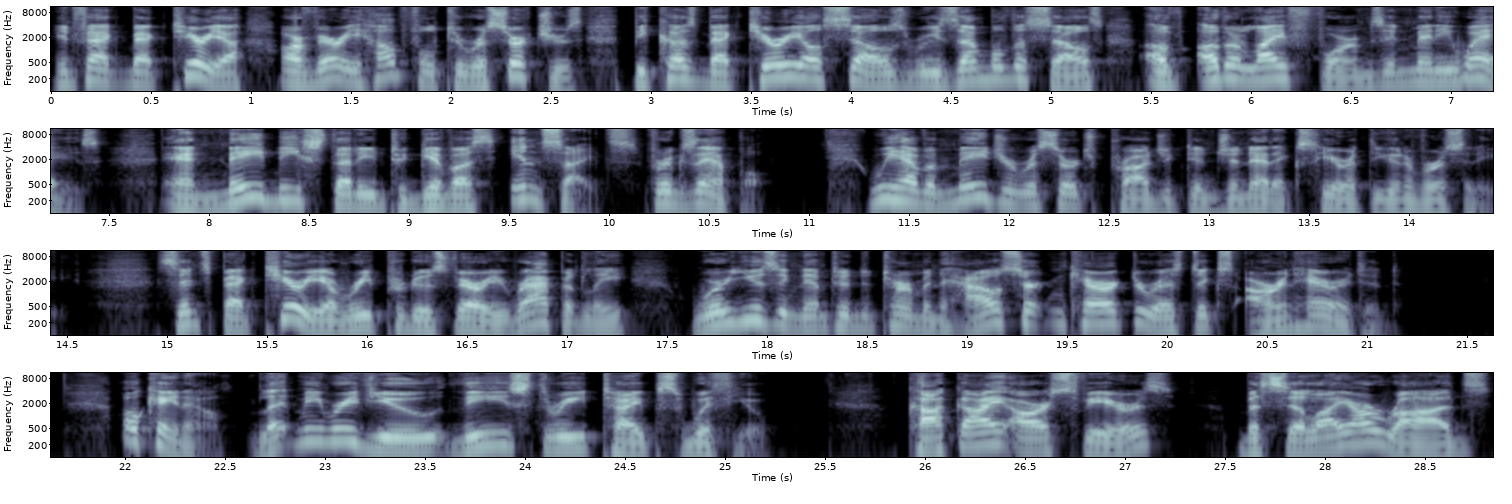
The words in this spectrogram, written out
In fact, bacteria are very helpful to researchers because bacterial cells resemble the cells of other life forms in many ways and may be studied to give us insights. For example, we have a major research project in genetics here at the university. Since bacteria reproduce very rapidly, we're using them to determine how certain characteristics are inherited. Okay, now, let me review these three types with you. Cocci are spheres, bacilli are rods,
